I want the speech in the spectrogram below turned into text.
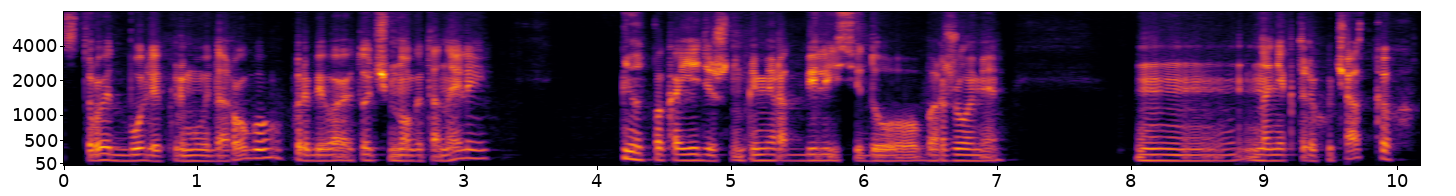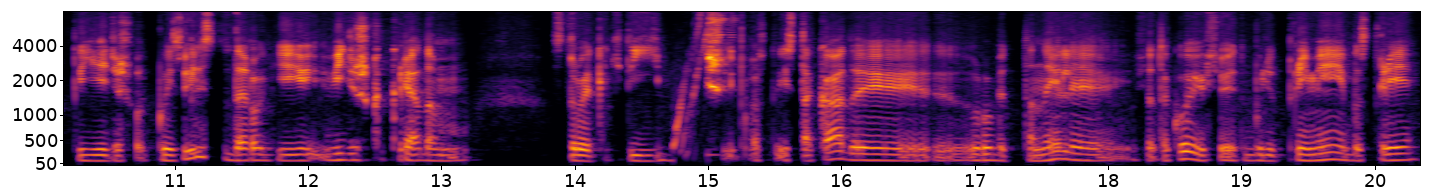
строят более прямую дорогу, пробивают очень много тоннелей. И вот пока едешь, например, от Тбилиси до Боржоми, на некоторых участках ты едешь вот по извилистой дороге и видишь, как рядом строят какие-то ебейшие просто эстакады, рубят тоннели и все такое, и все это будет прямее, быстрее,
